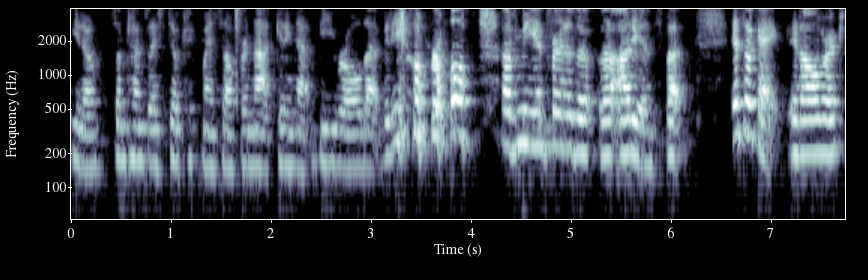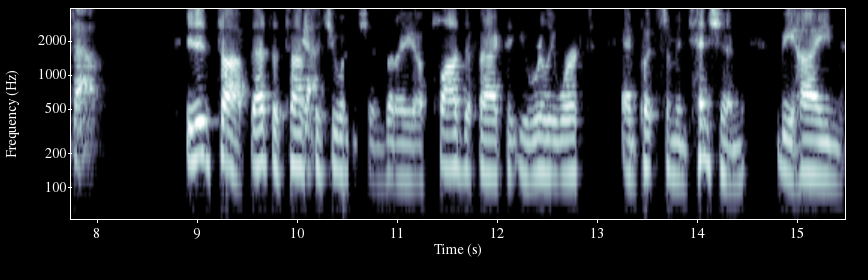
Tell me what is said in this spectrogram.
you know, sometimes I still kick myself for not getting that B roll, that video roll of me in front of the, the audience. But it's okay. It all works out it is tough. That's a tough yeah. situation, but I applaud the fact that you really worked and put some intention behind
